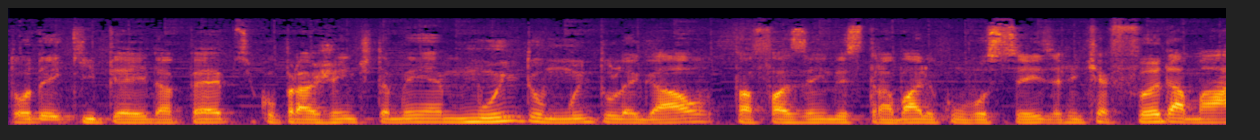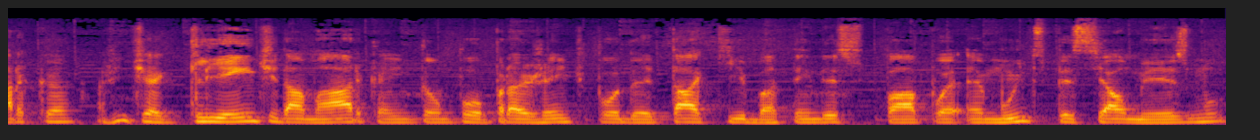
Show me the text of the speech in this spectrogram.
toda a equipe aí da PepsiCo. Pra gente também é muito, muito legal estar tá fazendo esse trabalho com vocês. A gente é fã da marca, a gente é cliente da marca, então, pô, pra gente poder estar tá aqui batendo esse papo é, é, muito especial mesmo.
